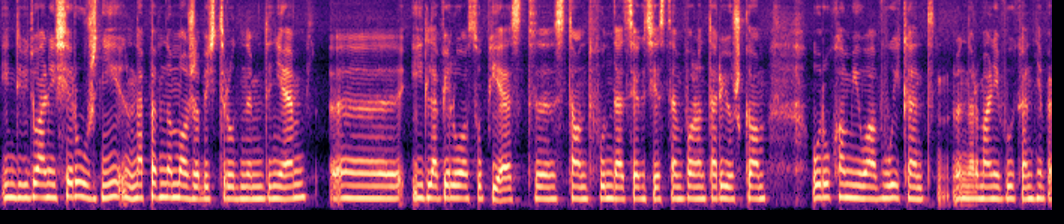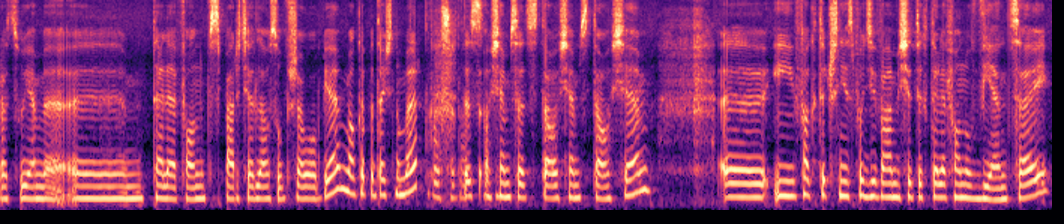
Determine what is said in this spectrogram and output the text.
indywidualnie się różni. Na pewno może być trudnym dniem yy, i dla wielu osób jest. Stąd fundacja, gdzie jestem wolontariuszką, uruchomiła w weekend, normalnie w weekend nie pracujemy, yy, telefon wsparcia dla osób w żałobie. Mogę podać numer? Proszę To jest bardzo. 800 108 108 Yy, i faktycznie spodziewamy się tych telefonów więcej.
